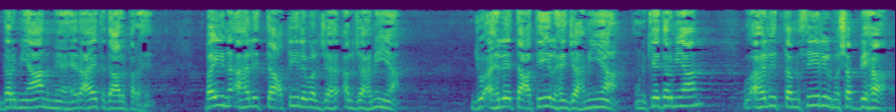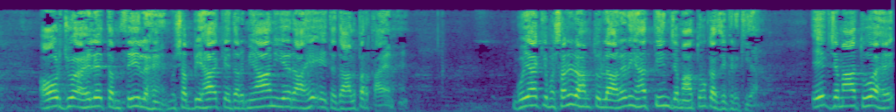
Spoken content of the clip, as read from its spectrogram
درمیان میں ہے راہ اعتدال پر ہیں۔ بین اہل تعطیل الجہمیہ۔ جو اہل تعطیل ہیں جہمیہ، ان کے درمیان وہ اہل تمثیل المشبہ اور جو اہل تمثیل ہیں مشبہ کے درمیان یہ راہ اعتدال پر قائم ہیں۔ گویا کہ مصنف رحمۃ اللہ علیہ نے یہاں تین جماعتوں کا ذکر کیا۔ ایک جماعت وہ ہے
